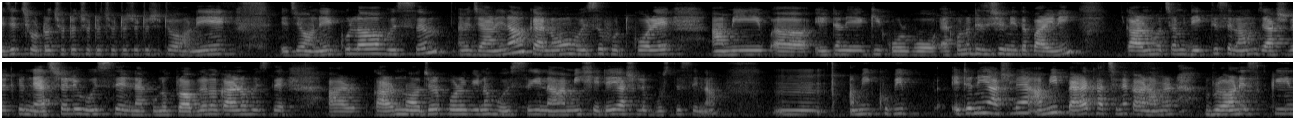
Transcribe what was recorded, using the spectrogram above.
এই যে ছোট ছোট ছোট ছোট ছোট ছোট অনেক, এই যে অনেকগুলো হয়েছে আমি জানি না কেন হয়েছে হুট করে আমি এটা নিয়ে কি করব এখনও ডিসিশন নিতে পারিনি। কারণ হচ্ছে আমি দেখতেছিলাম যে আসলে এটা ন্যাচারালি হয়েছে না কোনো প্রবলেমের কারণে হয়েছে আর কারণ নজর পড়ে কিনা হয়েছে কি না আমি সেটাই আসলে বুঝতেছি না। আমি খুবই এটা নিয়ে আসলে আমি প্যারা খাচ্ছি না, কারণ আমার ব্রন স্কিন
